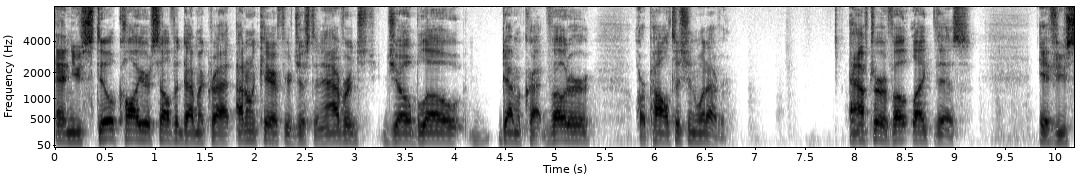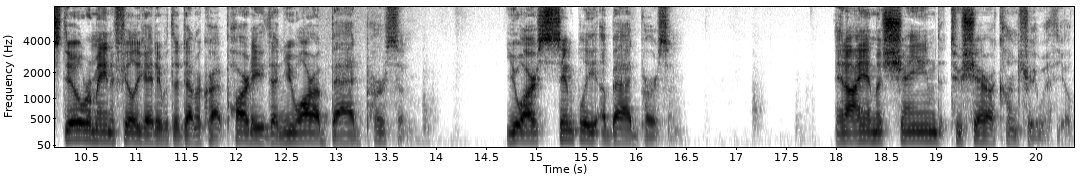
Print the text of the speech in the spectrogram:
and you still call yourself a Democrat, I don't care if you're just an average Joe Blow Democrat voter or politician, whatever. After a vote like this, if you still remain affiliated with the Democrat Party, then you are a bad person. You are simply a bad person and I am ashamed to share a country with you.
